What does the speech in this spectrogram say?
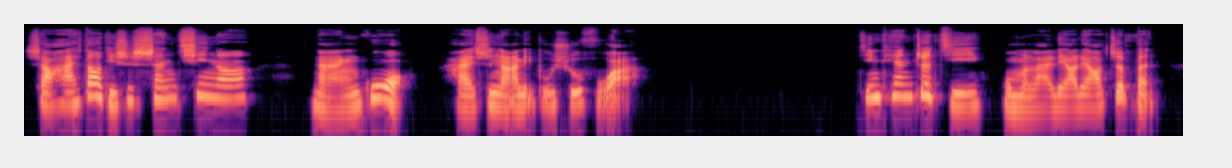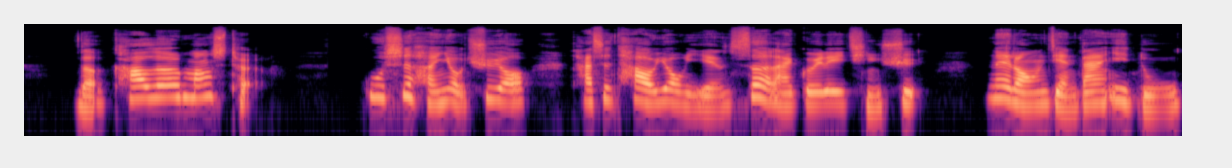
小孩到底是生气呢，难过，还是哪里不舒服啊？今天这集我们来聊聊这本《The Color Monster》，故事很有趣哦，它是套用颜色来归类情绪。内容简单易读，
